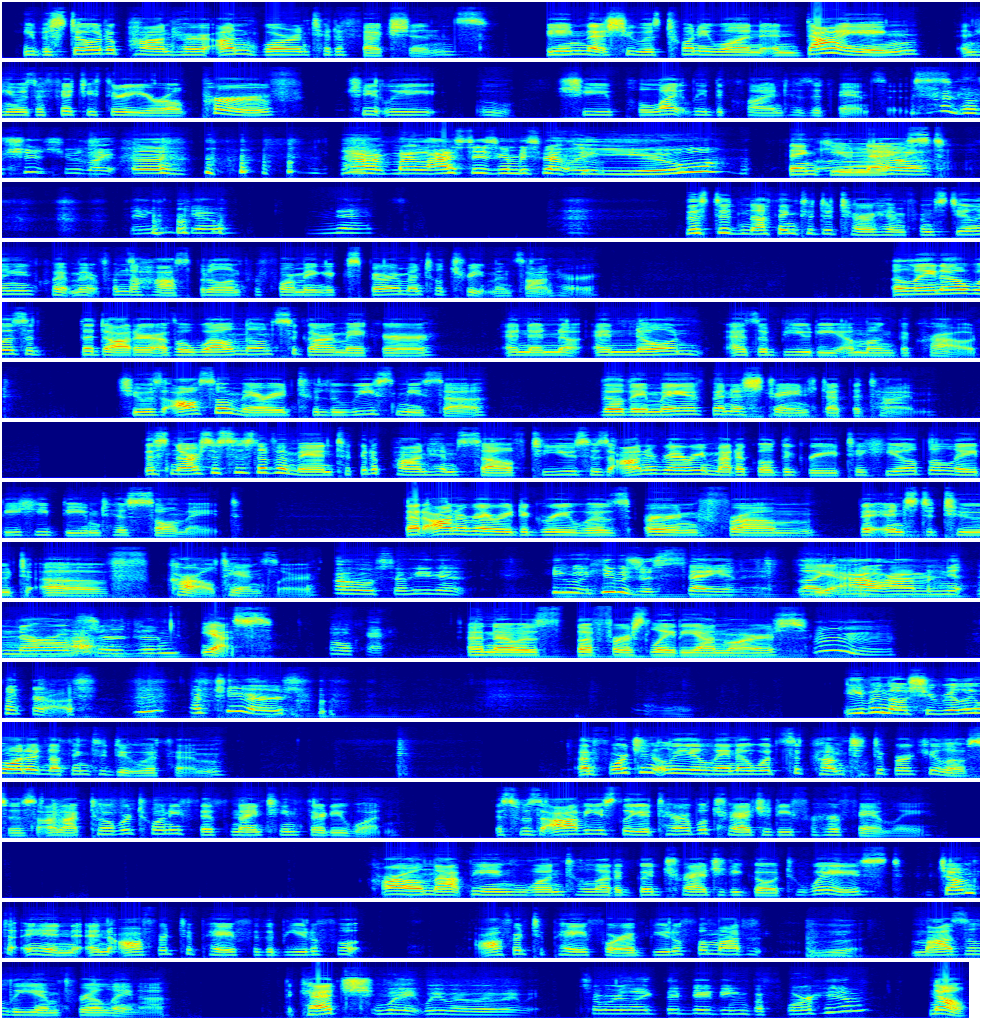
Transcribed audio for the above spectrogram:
He bestowed upon her unwarranted affections. Being that she was 21 and dying, and he was a 53 year old perv, she, ooh, she politely declined his advances. Yeah, no shit. She was like, Ugh. uh, my last day's gonna be spent with you. Thank you. Ugh. Next. Thank you. Next. This did nothing to deter him from stealing equipment from the hospital and performing experimental treatments on her. Elena was a, the daughter of a well known cigar maker and, a, and known as a beauty among the crowd. She was also married to Luis Mesa, though they may have been estranged at the time. This narcissist of a man took it upon himself to use his honorary medical degree to heal the lady he deemed his soulmate. That honorary degree was earned from the Institute of Carl Tanzler. Oh, so he didn't. He he was just saying it, like Yeah. how I'm a neurosurgeon. Yes, Okay. and that was the first lady on Mars. Hmm. Look at us. Achievers. even though she really wanted nothing to do with him. Unfortunately, Elena would succumb to tuberculosis on October 25th, 1931. This was obviously a terrible tragedy for her family. Carl, not being one to let a good tragedy go to waste, jumped in and offered to pay for the beautiful offered to pay for a beautiful ugh, mausoleum for Elena. The catch? Wait, wait, wait, wait, wait. So we're like they dating before him? No.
